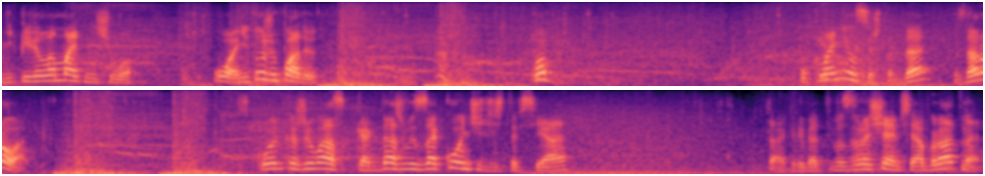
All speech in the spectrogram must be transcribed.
не переломать ничего. О, они тоже падают. Оп. Уклонился, что ли, да? Здорово. Сколько же вас? Когда же вы закончитесь-то все, а? Так, ребят, возвращаемся обратно.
